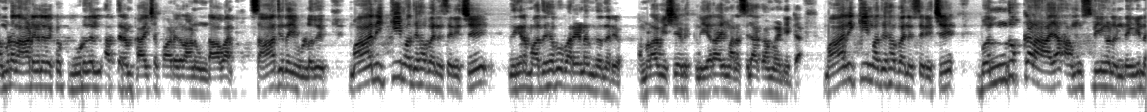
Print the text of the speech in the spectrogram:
നമ്മുടെ നാടുകളിലൊക്കെ കൂടുതൽ അത്തരം കാഴ്ചപ്പാടുകളാണ് ഉണ്ടാവാൻ സാധ്യതയുള്ളത്. മാലിക്കി മധുഹബ് അനുസരിച്ച് ഇതിങ്ങനെ മധുഹബ് പറയണത് എന്താണെന്നറിയോ? നമ്മൾ ആ വിഷയം ക്ലിയർ ആയി മനസ്സിലാക്കാൻ വേണ്ടിയിട്ടാണ് മാലിക്കി മധുഹബ് അനുസരിച്ച് ബന്ധുക്കളായ അമുസ്ലിങ്ങൾ ഉണ്ടെങ്കിൽ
